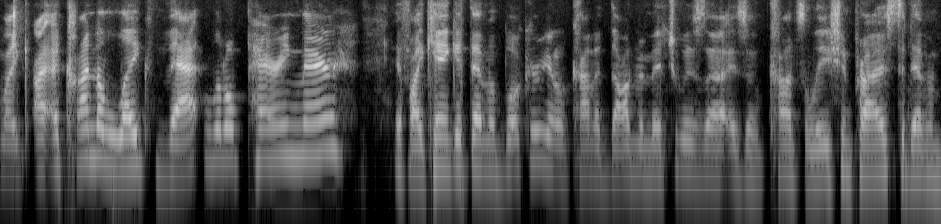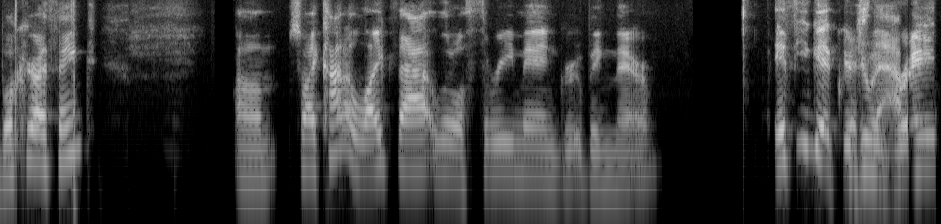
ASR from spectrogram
like I, I kind of like that little pairing there. If I can't get Devin Booker, you know, kind of Donovan Mitchell is a, is a consolation prize to Devin Booker, I think. Um, so I kind of like that little three man grouping there. If you get You're doing Knapp- great.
